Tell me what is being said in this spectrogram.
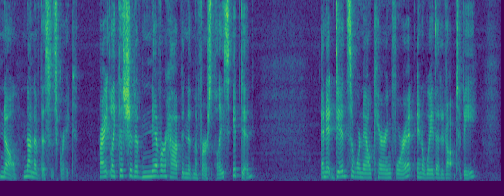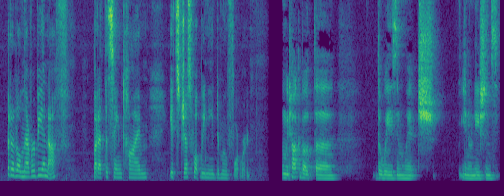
No, none of this is great, right? Like, this should have never happened in the first place. It did. And it did, so we're now caring for it in a way that it ought to be. But it'll never be enough. But at the same time, it's just what we need to move forward. When we talk about the the ways in which you know nations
